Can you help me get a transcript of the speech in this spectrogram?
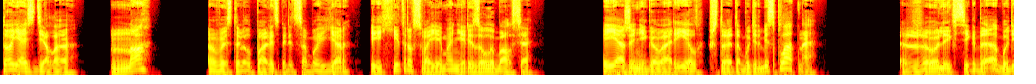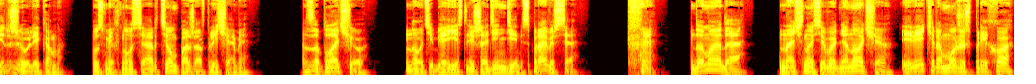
то я сделаю. Но...» Выставил палец перед собой Яр и хитро в своей манере заулыбался. Я же не говорил, что это будет бесплатно». «Жулик всегда будет жуликом», — усмехнулся Артем, пожав плечами. «Заплачу. Но у тебя есть лишь один день. Справишься?» «Хм, думаю, да. Начну сегодня ночью, и вечером можешь прихо...»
